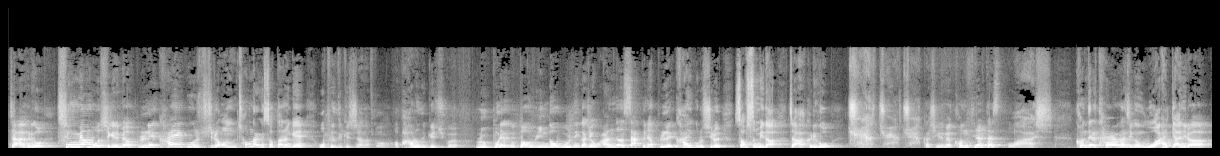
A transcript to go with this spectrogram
자 그리고 측면 보시게 되면 블랙 high glossy를 엄청나게 썼다는 게 오피디도 느껴지잖아. 어. 어, 바로 느껴질 거예요. roof rack부터 윈도우 몰딩까지 완전 싹 그냥 블랙 high glossy를 썼습니다. 자 그리고 쫙쫙쫙 가시게 되면 컨티넨탈 와씨 컨티넨탈 타이어가 지금 우와 할 게 아니라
